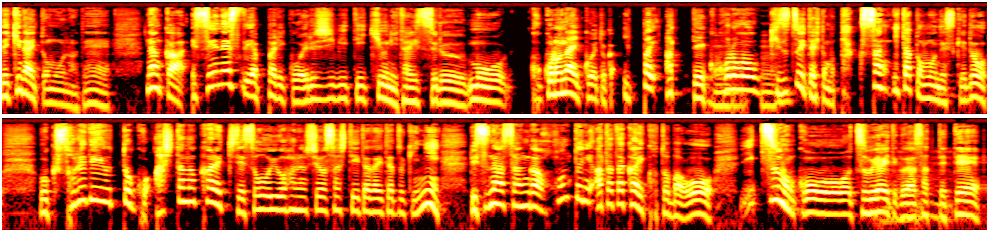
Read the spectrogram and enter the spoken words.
できないと思うのでなんか SNS でやっぱりこう LGBTQ に対するもう心ない声とかいっぱいあって心を傷ついた人もたくさんいたと思うんですけど、僕それで言うとこう明日のカレッジでそういうお話をさせていただいた時にリスナーさんが本当に温かい言葉をいつもこうつぶやいてくださってて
